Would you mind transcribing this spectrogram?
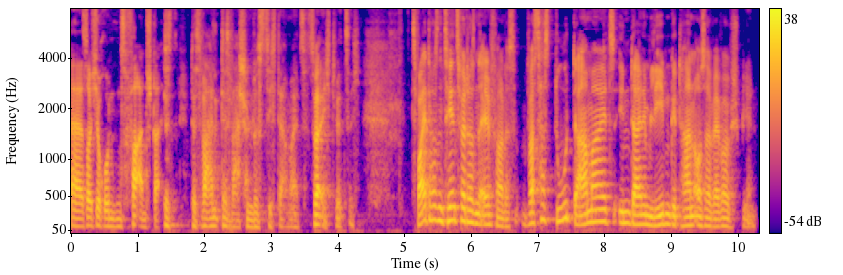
äh, solche Runden zu veranstalten. Das, das, war, das war schon lustig damals. Das war echt witzig. 2010, 2011 war das. Was hast du damals in deinem Leben getan, außer Werwolf spielen?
